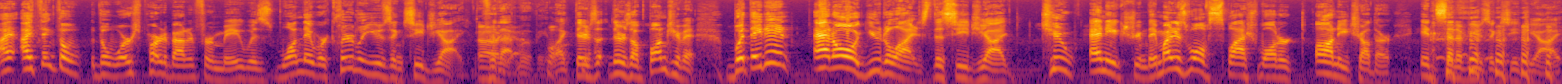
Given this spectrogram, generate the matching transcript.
I, I think the the worst part about it for me was one they were clearly using CGI for Oh, that yeah. movie. Well, like there's there's a bunch of it, but they didn't at all utilize the CGI to any extreme. They might as well have splashed water on each other instead of using CGI.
